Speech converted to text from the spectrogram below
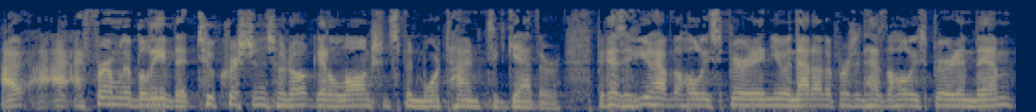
I, I, I, firmly believe that two Christians who don't get along should spend more time together. Because if you have the Holy Spirit in you and that other person has the Holy Spirit in them,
